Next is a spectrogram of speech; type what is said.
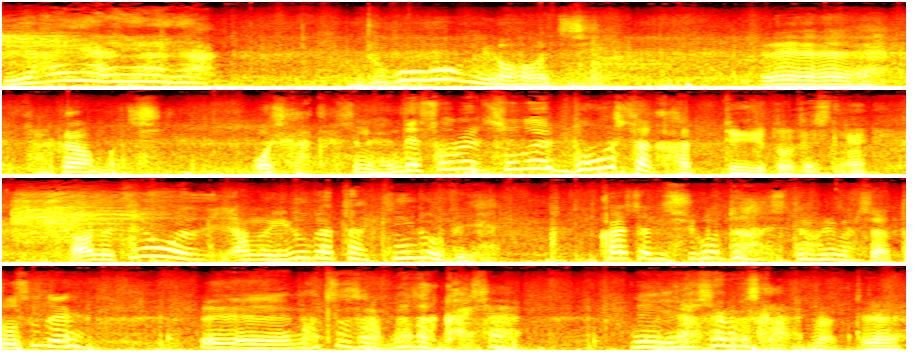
けどいやいやいやいや道明寺えー、桜餅美味しかったですね。でそれそれどうしたかっていうとですねあの昨日あの夕方金曜日会社で仕事しておりました。突然「えー、松田さんまだ会社にいらっしゃいますか?」なんてね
